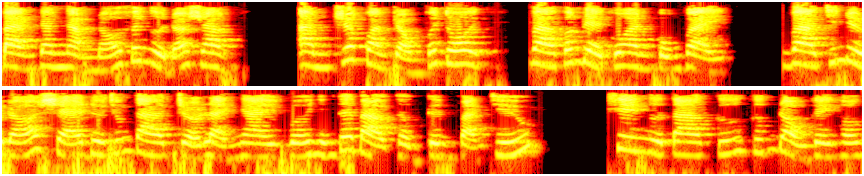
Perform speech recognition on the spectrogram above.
bạn đang ngầm nói với người đó rằng, anh rất quan trọng với tôi, và vấn đề của anh cũng vậy. Và chính điều đó sẽ đưa chúng ta trở lại ngay với những tế bào thần kinh phản chiếu khi người ta cứ cứng đầu gây hấn,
